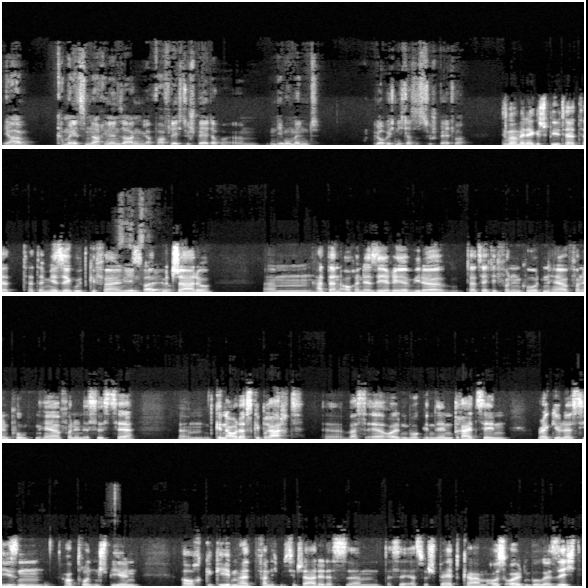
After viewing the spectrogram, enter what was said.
ja, kann man jetzt im Nachhinein sagen, ja, war vielleicht zu spät, aber ähm, in dem Moment glaube ich nicht, dass es zu spät war. Immer wenn er gespielt hat, hat, hat er mir sehr gut gefallen. Auf jeden Ist Fall, ja. Mit Chado. Ähm, hat dann auch in der Serie wieder tatsächlich von den Quoten her, von den Punkten her, von den Assists her ähm, genau das gebracht, äh, was er Oldenburg in den 13 Regular Season Hauptrundenspielen auch gegeben hat. Fand ich ein bisschen schade, dass, ähm, dass er erst so spät kam aus Oldenburger Sicht.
